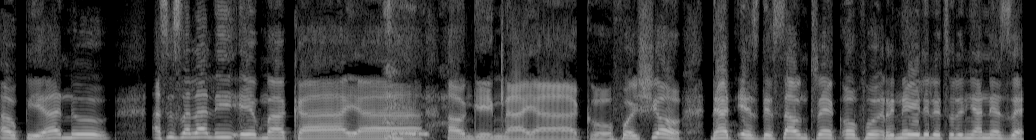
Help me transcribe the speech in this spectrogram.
aw piano asisalali emakhaya awungenxa yakho for sure that is the soundtrack of Rene Letsholonyane's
